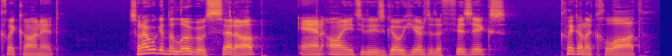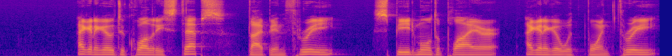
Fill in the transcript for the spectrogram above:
Click on it. So now we get the logo set up and all you need to do is go here to the physics, click on the cloth. I'm gonna go to quality steps, type in three, speed multiplier. I'm gonna go with 0.3.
